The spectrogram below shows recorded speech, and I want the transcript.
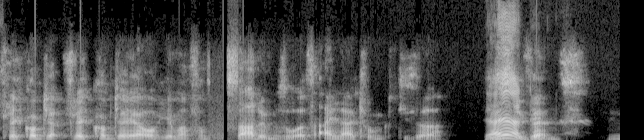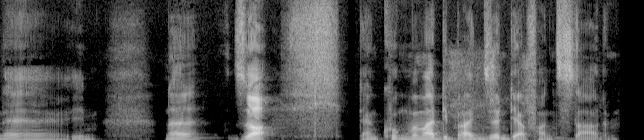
Vielleicht kommt ja, vielleicht kommt ja auch jemand von Stardom so als Einleitung dieser Ja, ja, Events. ne, eben. Ne? So, dann gucken wir mal. Die beiden sind ja von Stardom.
